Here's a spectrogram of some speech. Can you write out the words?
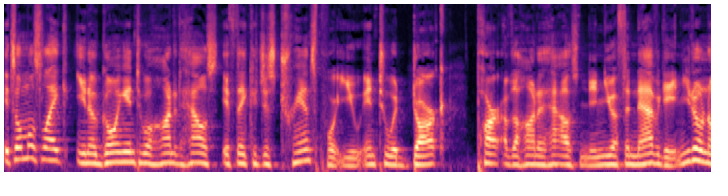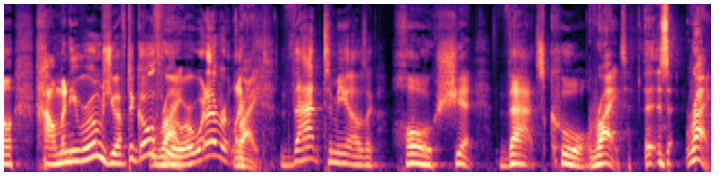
it's almost like you know going into a haunted house if they could just transport you into a dark part of the haunted house and then you have to navigate and you don't know how many rooms you have to go through Right. or whatever. Like Right. that to me, I was like, oh shit, that's cool. Right. Is- right.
